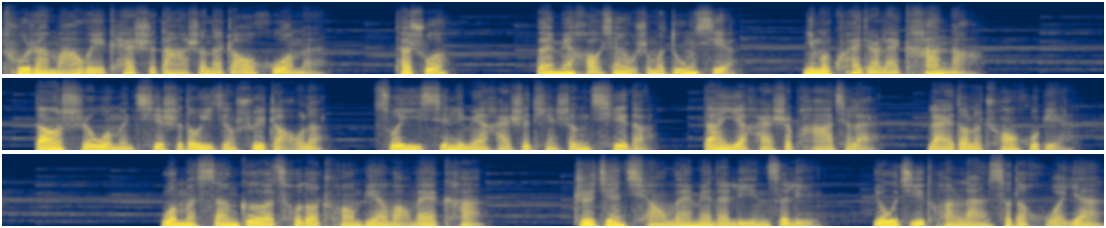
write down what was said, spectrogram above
突然，马伟开始大声的招呼我们，他说：“外面好像有什么东西，你们快点来看呐！”当时我们其实都已经睡着了，所以心里面还是挺生气的，但也还是爬起来来到了窗户边。我们三个凑到窗边往外看，只见墙外面的林子里有几团蓝色的火焰，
